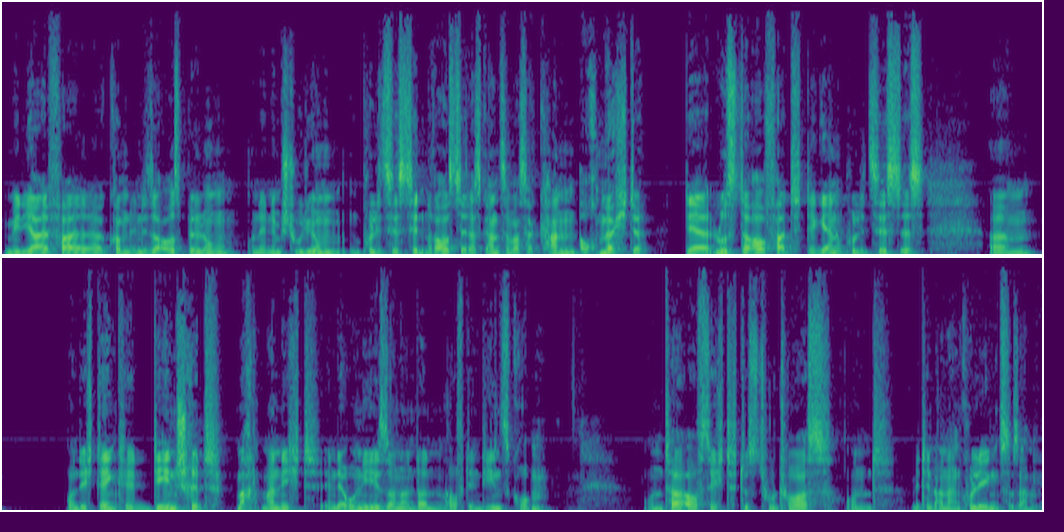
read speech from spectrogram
Im Idealfall äh, kommt in dieser Ausbildung und in dem Studium ein Polizist hinten raus, der das Ganze, was er kann, auch möchte, der Lust darauf hat, der gerne Polizist ist. Ähm, und ich denke, den Schritt macht man nicht in der Uni, sondern dann auf den Dienstgruppen unter Aufsicht des Tutors und mit den anderen Kollegen zusammen.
